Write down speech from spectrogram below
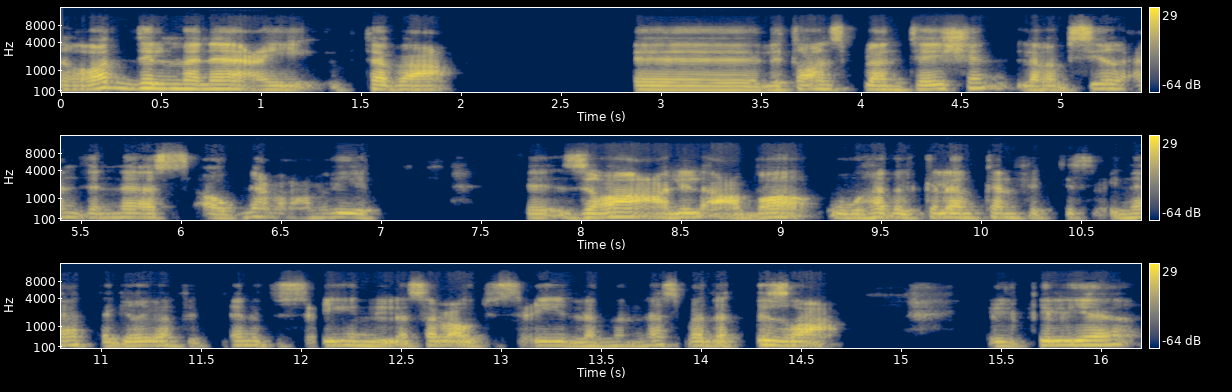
الرد المناعي تبع ل transplantation لما بصير عند الناس أو بنعمل عملية زراعة للأعضاء وهذا الكلام كان في التسعينات تقريبا في 92 ل 97 لما الناس بدأت تزرع الكلية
